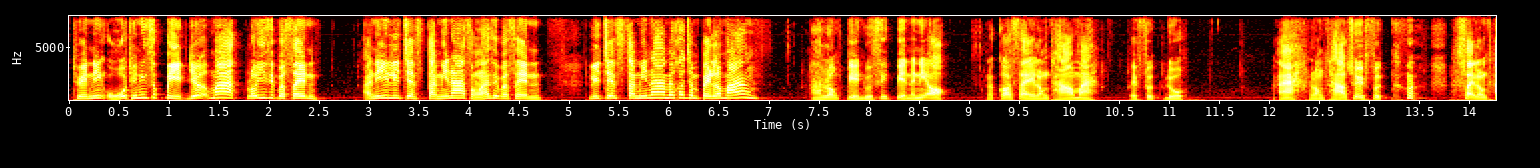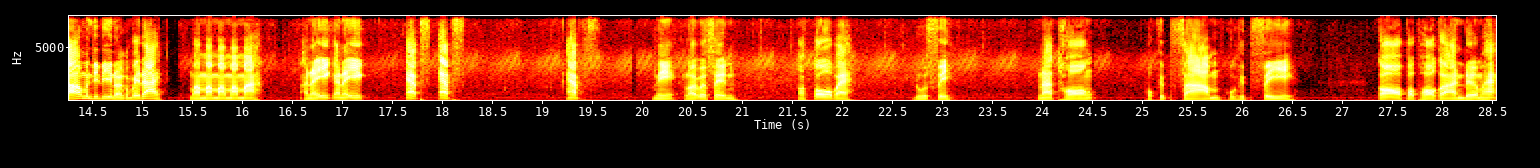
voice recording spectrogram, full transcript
เทรนนิ่งโอ้โหเทรนนิ่งสปีดเยอะมาก120%อันนี้รีเจนสตามิน่า250%รีเจนสตามิน่าไม่ค่อยจำเป็นแล้วมั้งอะลองเปลี่ยนดูสิเปลี่ยนอันนี้ออก แล้วก็ใส่รองเท้ามา ไปฝึกดูอะรองเท้าช่วยฝึก ใส่รองเท้ามันดีๆหน่อยก็ไม่ได้ มามามามามาอันไหนอีกอันไหนอีกแอปแอปแอปนี่ร้อยเปอร์เซ็นต์ออโต้ไป ดูสิหน้าท้อง63 64ก็ ก็พอๆกับอันเดิมฮะ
